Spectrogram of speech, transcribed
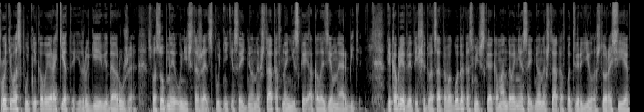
противоспутниковые ракеты и другие виды оружия, способные уничтожать спутники Соединенных Штатов на низкой околоземной орбите. В декабре 2020 года космическое командование Соединенных Штатов подтвердило, что Россия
